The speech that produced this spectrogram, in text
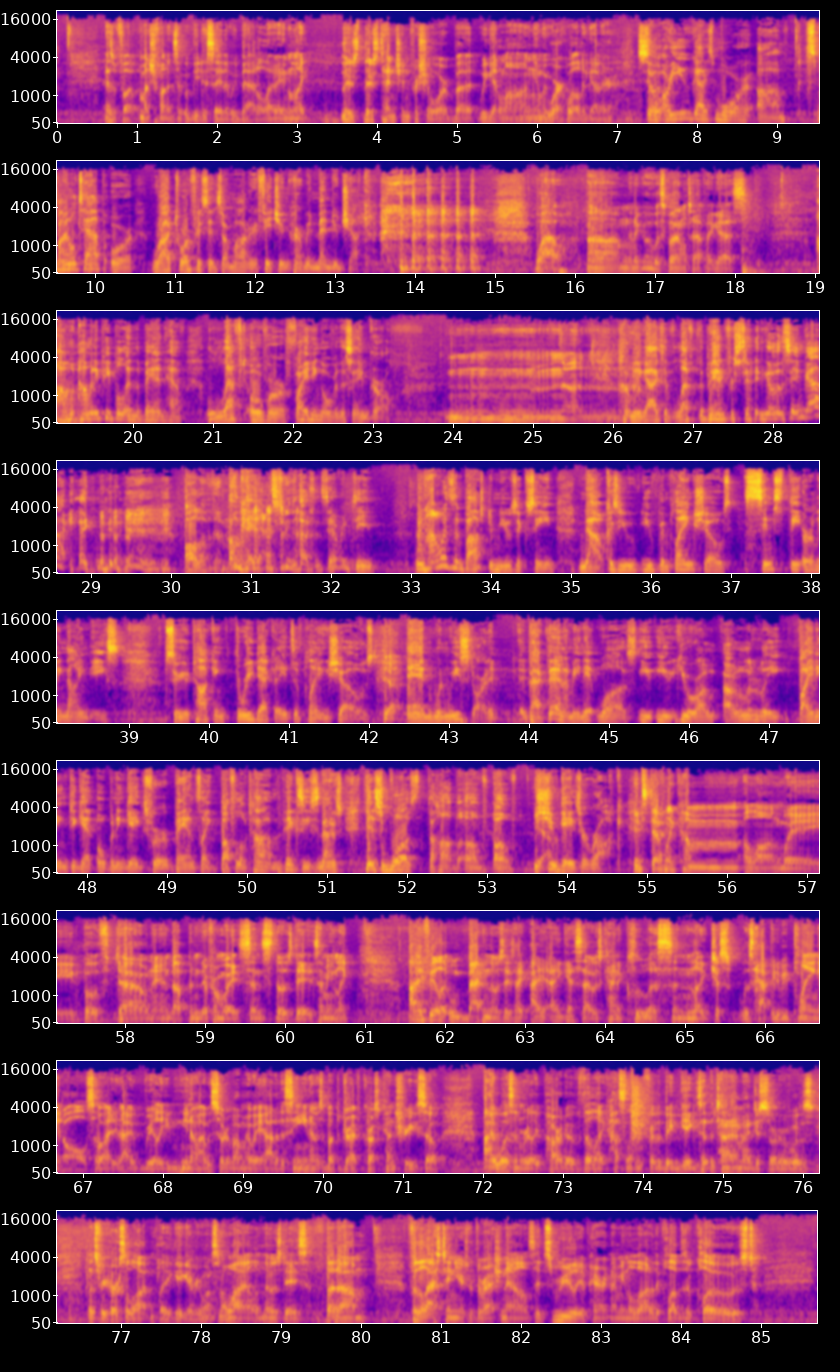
as fu- much fun as it would be to say that we battle. I mean, like there's there's tension for sure, but we get along and we work well together. So, are you guys more um, Spinal Tap or Rod Torfulson's Armada featuring Herman Menderchuk? Wow, uh, I'm gonna go with Spinal Tap, I guess. Um, how many people in the band have left over fighting over the same girl? None. How many guys have left the band for studying with the same guy? All of them. okay, that's 2017. And how is the Boston music scene now? Because you you've been playing shows since the early '90s. So you're talking three decades of playing shows. Yeah. And when we started back then, I mean, it was you you you are, are literally fighting to get opening gigs for bands like Buffalo Tom, the Pixies. And was, this was the hub of of Yeah. shoegazer rock. It's definitely come a long way, both down and up in different ways since those days. I mean, like, I feel it back in those days. I, I, I guess I was kind of clueless and like just was happy to be playing at all. So I, I really, you know, I was sort of on my way out of the scene. I was about to drive cross country, so I wasn't really part of the like hustling for the big gigs at the time. I just sort of was, let's rehearse a lot and play a gig every once in a while in those days. But um, for the last ten years with the Rationales, it's really apparent. I mean, a lot of the clubs have closed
